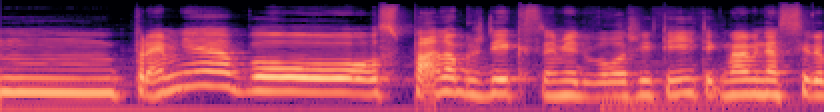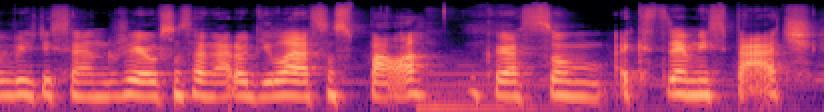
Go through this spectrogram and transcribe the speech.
Mm, pre mňa bol spánok vždy extrémne dôležitý, tak mamina si robí vždy sa, že ja už som sa narodila, ja som spala, ako ja som extrémny spáč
